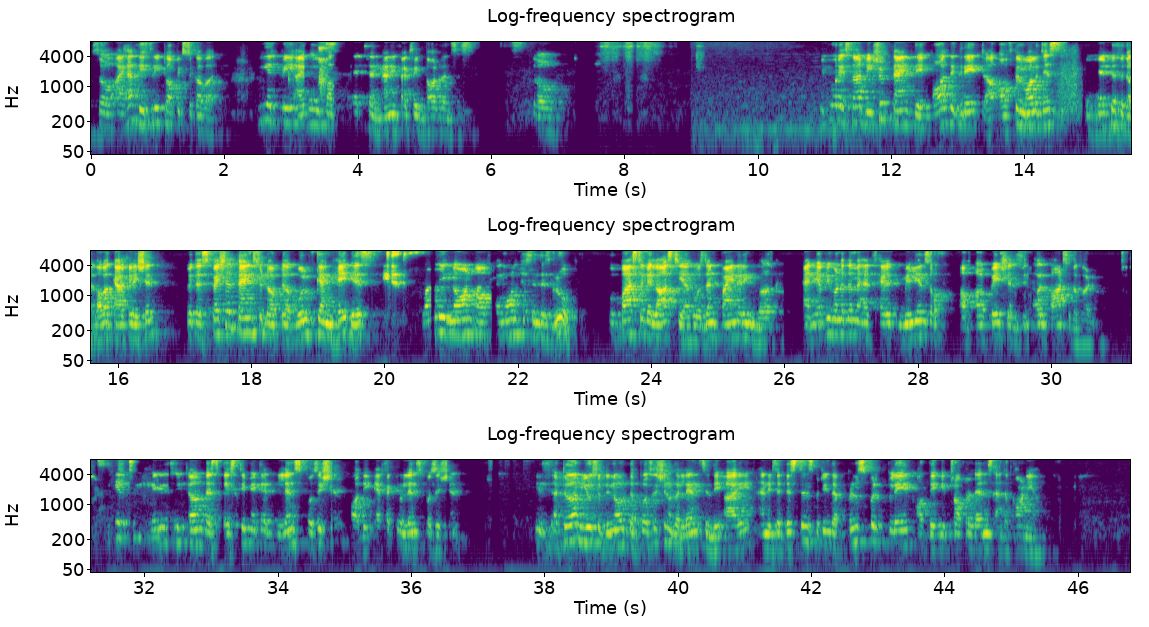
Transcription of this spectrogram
So I have these three topics to cover. ELP, I will cover and manufacturing tolerances. So before I start, we should thank the, all the great uh, ophthalmologists who helped us with the power calculation. With a special thanks to Dr. Wolfgang Haigis, only non-ophthalmologist in this group, who passed away last year, who has done pioneering work, and every one of them has helped millions of, of our patients in all parts of the world. ELP, variously termed as estimated lens position or the effective lens position, is a term used to denote the position of the lens in the eye, and it's a distance between the principal plane of the intraocular lens and the cornea.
